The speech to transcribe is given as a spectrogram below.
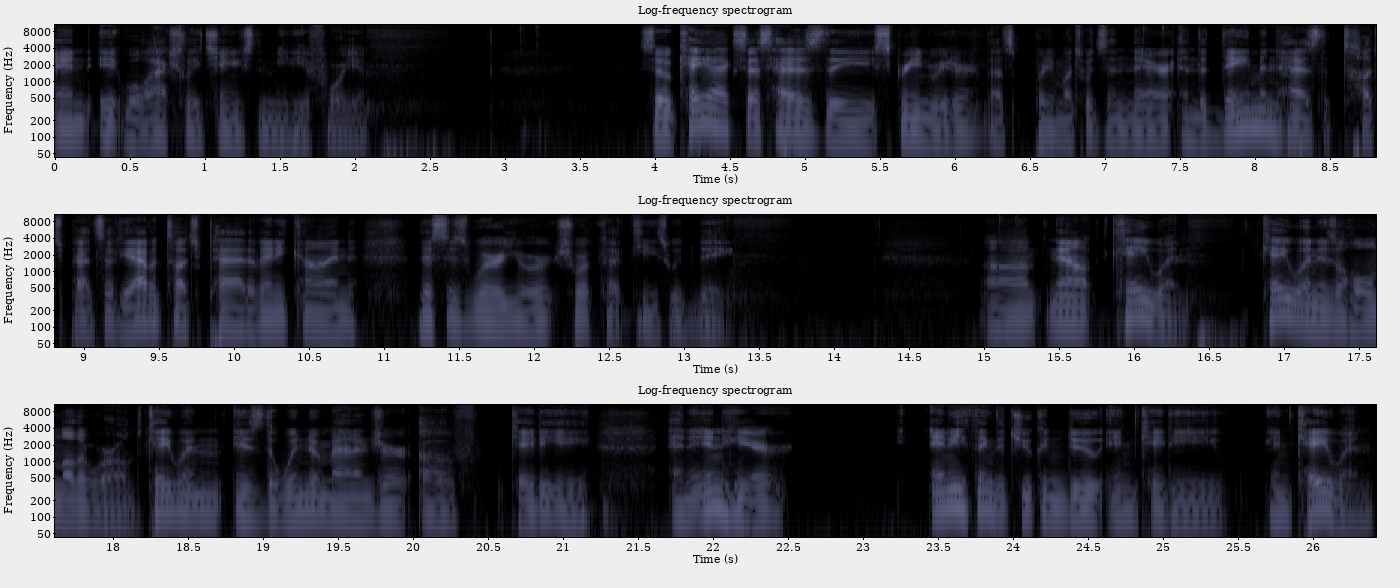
and it will actually change the media for you. So KAccess has the screen reader. That's pretty much what's in there. And the daemon has the touchpad. So if you have a touchpad of any kind, this is where your shortcut keys would be. Um, now, KWin. KWin is a whole nother world. KWin is the window manager of KDE. And in here, anything that you can do in KDE, in KWin,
